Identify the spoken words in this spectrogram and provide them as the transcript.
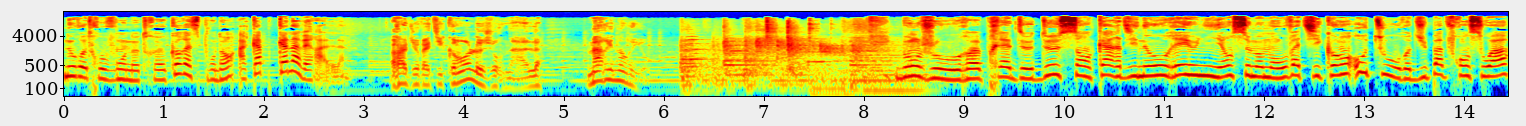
Nous retrouverons notre correspondant à Cap Canaveral. Radio Vatican, le journal Marine Henriot. Bonjour. Près de 200 cardinaux réunis en ce moment au Vatican autour du pape François.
